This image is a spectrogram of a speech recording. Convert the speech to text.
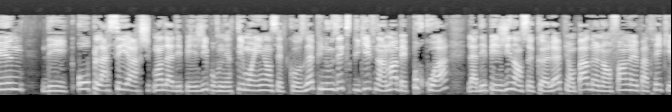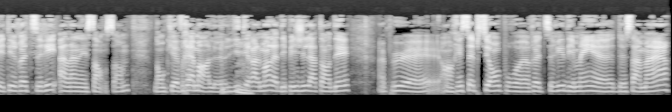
Une des hauts placés hiérarchiquement de la DPJ pour venir témoigner dans cette cause-là, puis nous expliquer finalement ben, pourquoi la DPJ dans ce cas-là, puis on parle d'un enfant, là, Patrick, qui a été retiré à la naissance. hein. Donc vraiment, là, littéralement, la DPJ l'attendait un peu euh, en réception pour euh, retirer des mains euh, de sa mère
